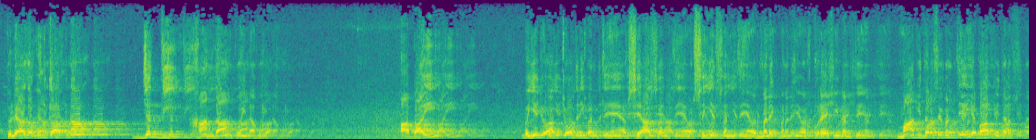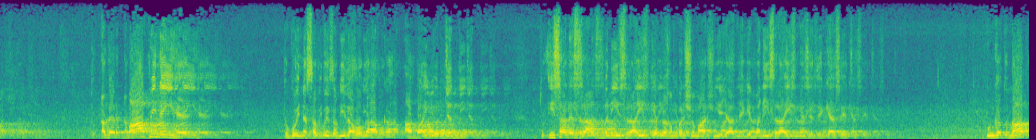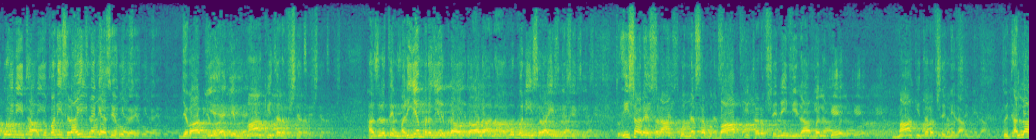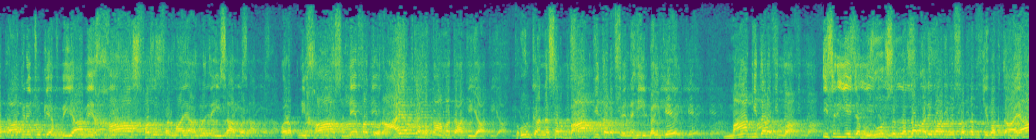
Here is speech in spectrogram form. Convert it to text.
تو لہذا ان کا اپنا جدی خاندان کوئی نہ ہوا۔ آبائی یہ جو آپ چودھری بنتے ہیں اور سیال بنتے ہیں اور سید بنتے ہیں اور ملک بنتے ہیں اور قریشی بنتے ہیں، ماں کی طرف سے بنتے ہیں یا باپ کی طرف سے؟ تو اگر باپ ہی نہیں ہے، تو کوئی نسب، کوئی قبیلہ ہوگا آپ کا؟ آبائی اور جدی۔ تو عیسیٰ علیہ السلام بنی اسرائیل کے پیغمبر شمار کیے جاتے ہیں کہ بنی اسرائیل میں سے تھے، کیسے تھے؟ ان کا تو باپ کوئی نہیں تھا، تو بنی اسرائیل میں کیسے ہو گئے؟ جواب یہ ہے کہ ماں کی طرف سے تھے۔ حضرت مریم رضی اللہ تعالیٰ عنہ، وہ بنی اسرائیل میں سے تھی تو عیسیٰ علیہ السلام کو نصب باپ کی طرف سے نہیں ملا، بلکہ ماں کی طرف سے ملا۔ تو اللہ پاک نے چونکہ انبیاء میں خاص فضل فرمایا حضرت عیسیٰ پر اور اپنی خاص نعمت اور آیت کا مقام عطا کیا، تو ان کا نصب باپ کی طرف سے نہیں بلکہ ماں کی طرف ہوا۔ اس لیے جب حضور صلی اللہ علیہ وآلہ وسلم کے وقت آیا،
